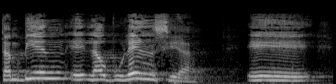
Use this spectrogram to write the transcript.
También eh, la opulencia, eh,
